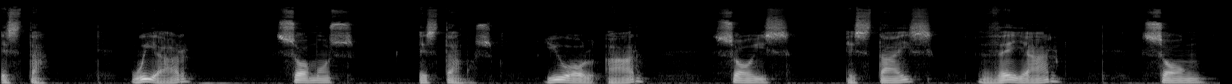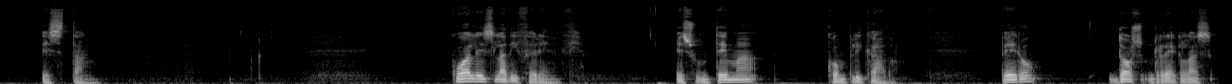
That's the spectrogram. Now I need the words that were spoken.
está. We are, somos, estamos. You all are, sois, estáis. They are, son, están. ¿Cuál es la diferencia? Es un tema complicado, pero dos reglas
